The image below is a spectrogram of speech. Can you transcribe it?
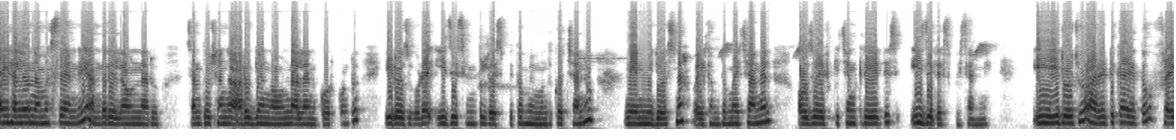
హాయ్ హలో నమస్తే అండి. అందరు ఎలా ఉన్నారు? సంతోషంగా ఆరోగ్యంగా ఉండాలని కోరుకుంటూ ఈరోజు కూడా ఈజీ సింపుల్ రెసిపీతో మేము ముందుకు వచ్చాను. నేను మీ Josna welcome to my channel housewife kitchen creatives easy recipes అండి ఈరోజు అరటికాయతో ఫ్రై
